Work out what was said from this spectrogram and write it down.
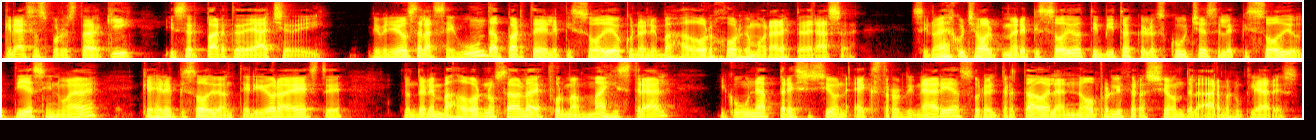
Gracias por estar aquí y ser parte de HDI. Bienvenidos a la segunda parte del episodio con el embajador Jorge Morales Pedraza. Si no has escuchado el primer episodio, te invito a que lo escuches, el episodio 19, que es el episodio anterior a este, donde el embajador nos habla de forma magistral y con una precisión extraordinaria sobre el Tratado de la No Proliferación de las Armas Nucleares.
